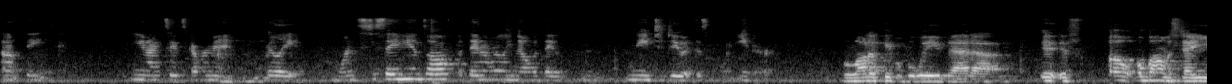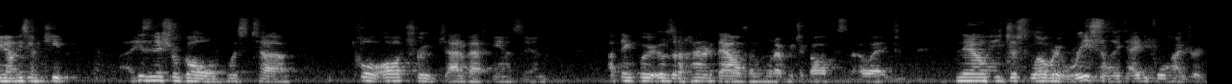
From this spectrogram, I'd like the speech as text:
I don't think the United States government really wants to say hands off, but they don't really know what they need to do at this point either. A lot of people believe that uh, if oh, Obama stayed, you know, he's going to keep. His initial goal was to pull all troops out of Afghanistan. I think we- it was at 100,000 whenever he took office in 08. Now he just lowered it recently to 8,400.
